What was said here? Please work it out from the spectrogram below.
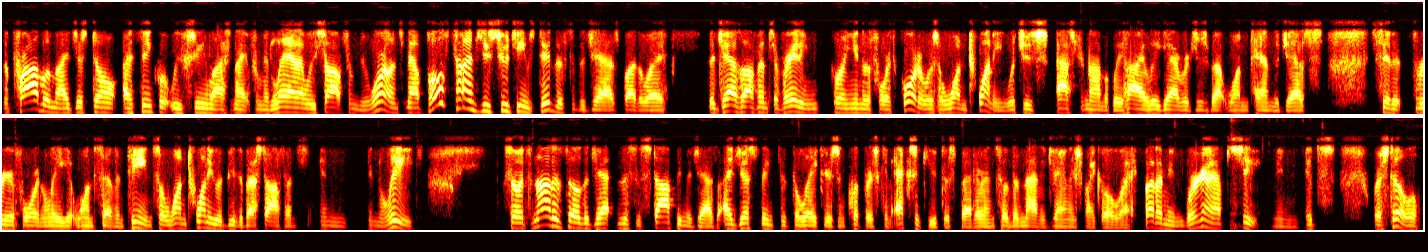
The problem, I just don't, I think what we've seen last night from Atlanta, we saw it from New Orleans. Now, both times these two teams did this to the Jazz, by the way, the Jazz offensive rating going into the fourth quarter was a 120, which is astronomically high. League average is about 110. The Jazz sit at three or four in the league at 117. So 120 would be the best offense in in the league. So it's not as though the Jazz, this is stopping the Jazz. I just think that the Lakers and Clippers can execute this better, and so then that advantage might go away. But I mean, we're going to have to see. I mean, it's we're still,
